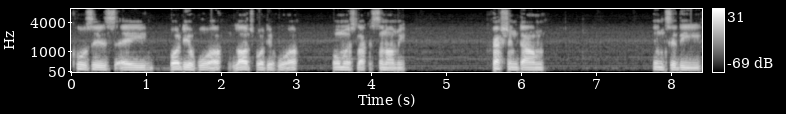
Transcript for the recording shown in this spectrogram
causes a body of water, large body of water, almost like a tsunami, crashing down into the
